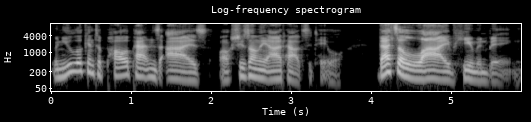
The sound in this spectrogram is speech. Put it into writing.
When you look into Paula Patton's eyes while she's on the autopsy table, that's a live human being.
